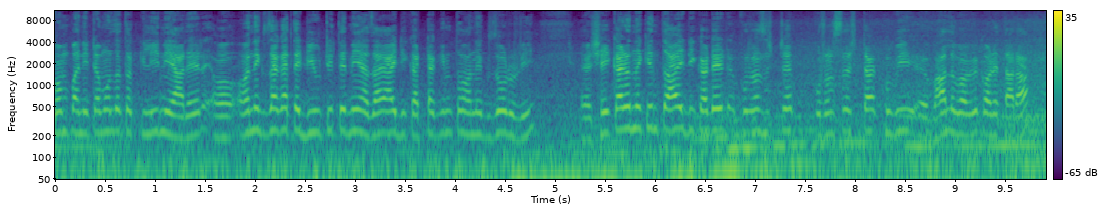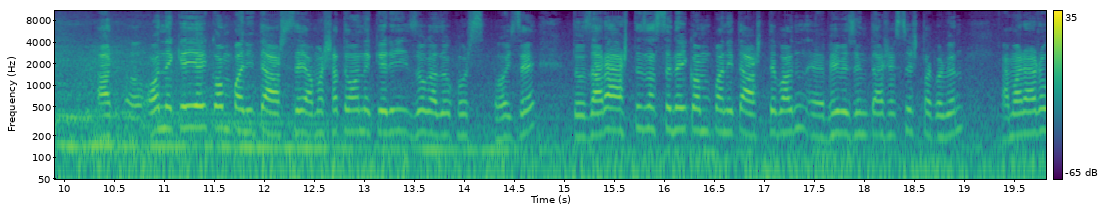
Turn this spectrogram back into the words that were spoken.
কোম্পানিটা মূলত ক্লিনিয়ারের অনেক জায়গাতে ডিউটিতে নিয়ে যায়, আইডি কার্ডটা কিন্তু অনেক জরুরি। সেই কারণে কিন্তু আইডি কার্ডের প্রসেসটা প্রসেসটা খুবই ভালোভাবে করে তারা। আর অনেকেই এই কোম্পানিতে আসছে, আমার সাথে অনেকেরই যোগাযোগ হয়েছে। তো যারা আসতে যাচ্ছেন এই কোম্পানিতে, আসতে পারেন ভেবেচিন্তে আসার চেষ্টা করবেন। আমার আরও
